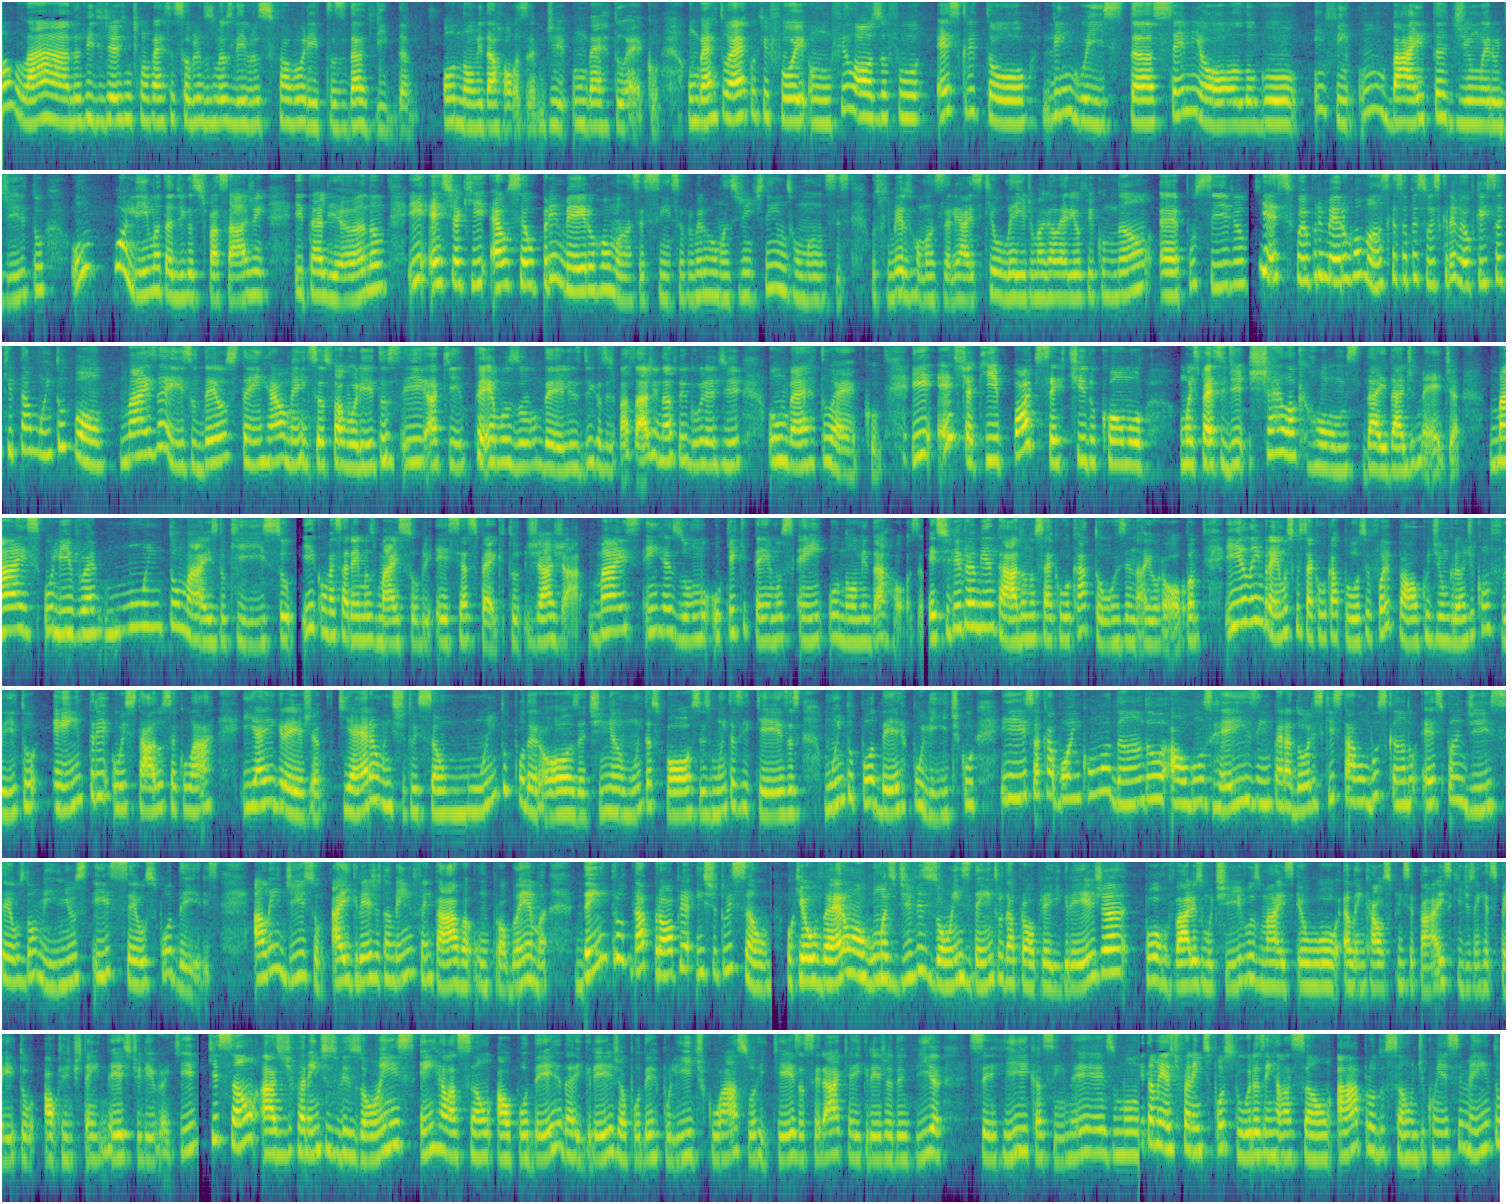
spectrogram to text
Olá! No vídeo de hoje a gente conversa sobre um dos meus livros favoritos da vida, O Nome da Rosa, de Humberto Eco. Humberto Eco, que foi um filósofo, escritor, linguista, semiólogo, enfim, um baita de um erudito, um polímata, diga-se de passagem, italiano. E este aqui é o seu primeiro romance, sim, seu primeiro romance. Gente, tem uns romances, os primeiros romances, aliás, que eu leio de uma galera e eu fico, não é possível que esse foi o primeiro romance que essa pessoa escreveu, porque isso aqui tá muito bom. Mas é isso, Deus tem realmente seus favoritos e aqui temos um deles, diga-se de passagem, na figura de Humberto Eco. E este aqui pode ser tido como uma espécie de Sherlock Holmes da Idade Média, mas o livro é muito mais do que isso e conversaremos mais sobre esse aspecto já já. Mas, em resumo, o que, que temos em O Nome da Rosa? Este livro é ambientado no século XIV na Europa e lembremos que o século XIV foi palco de um grande conflito entre o Estado secular e a Igreja, que era uma instituição muito poderosa, tinha muitas posses, muitas riquezas, muito poder político e isso acabou incomodando alguns reis e imperadores que estavam buscando expandir expandir seus domínios e seus poderes. Além disso, a igreja também enfrentava um problema dentro da própria instituição, porque houveram algumas divisões dentro da própria igreja por vários motivos, mas eu vou elencar os principais que dizem respeito ao que a gente tem neste livro aqui, que são as diferentes visões em relação ao poder da igreja, ao poder político, à sua riqueza. Será que a igreja devia ser rica assim mesmo? E também as diferentes posturas em relação à produção de conhecimento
